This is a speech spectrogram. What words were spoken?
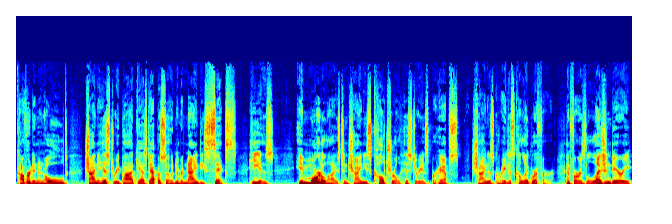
covered in an old China History podcast episode, number 96. He is immortalized in Chinese cultural history as perhaps China's greatest calligrapher, and for his legendary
